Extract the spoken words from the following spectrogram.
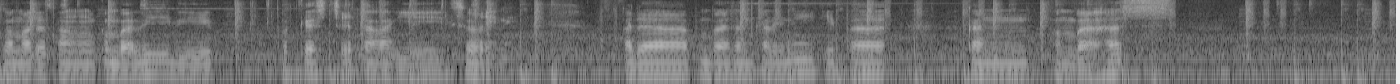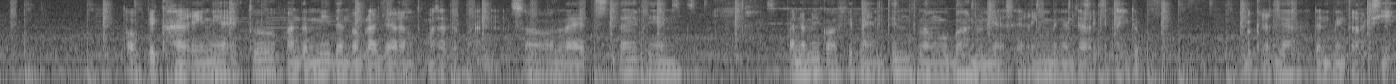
Selamat datang kembali di podcast cerita lagi sore ini. Pada pembahasan kali ini kita akan membahas topik hari ini yaitu pandemi dan pembelajaran untuk masa depan. So, let's dive in. Pandemi COVID-19 telah mengubah dunia sharing dengan cara kita hidup, bekerja, dan berinteraksi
